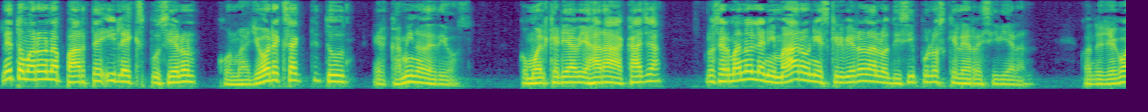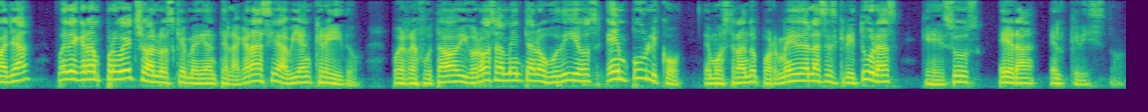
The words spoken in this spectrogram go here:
le tomaron aparte y le expusieron con mayor exactitud el camino de Dios. Como él quería viajar a Acaya, los hermanos le animaron y escribieron a los discípulos que le recibieran. Cuando llegó allá, fue de gran provecho a los que mediante la gracia habían creído, pues refutaba vigorosamente a los judíos en público, demostrando por medio de las escrituras que Jesús era el Cristo.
